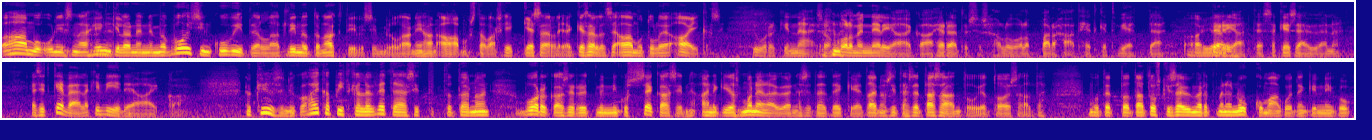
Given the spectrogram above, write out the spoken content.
aamuunisena henkilönä, niin mä voisin kuvitella, että linnut on aktiivisimmillaan ihan aamusta, varsinkin kesällä. Ja kesällä se aamu tulee aikaisin. Juurikin näin. Se on kolmen neljä aikaa herätys, jos haluaa olla parhaat hetket viettää ai, periaatteessa ai. kesäyönä. Ja sitten keväälläkin viiden aikaa. No kyllä se niin aika pitkälle vetää sitten tota, noin vuorokausirytmin niin sekaisin, ainakin jos monena yönä sitä tekee. Tai no sitä se tasaantuu jo toisaalta. Mutta tota, tuskin sä ymmärrät mennä nukkumaan kuitenkin niin kuin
